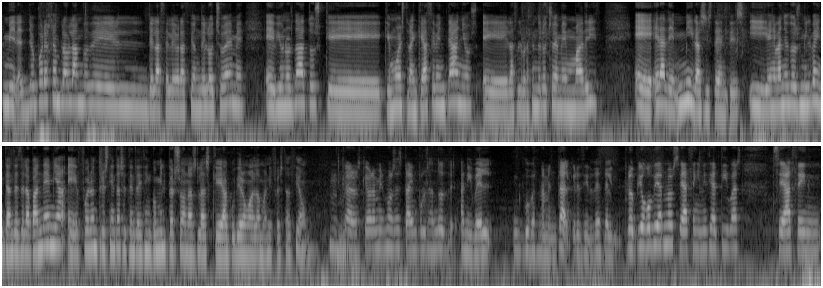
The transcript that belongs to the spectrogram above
Mira, yo por ejemplo hablando del- de la celebración del 8M, eh, vi unos datos que, que muestran que hace 20 años eh, la celebración del 8M en Madrid eh, era de 1.000 asistentes y en el año 2020, antes de la pandemia, eh, fueron 375.000 personas las que acudieron a la manifestación. Claro, es que ahora mismo se está impulsando a nivel gubernamental. Quiero decir, desde el propio gobierno se hacen iniciativas, se hacen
